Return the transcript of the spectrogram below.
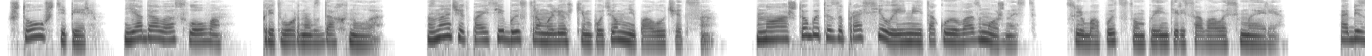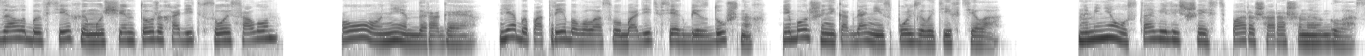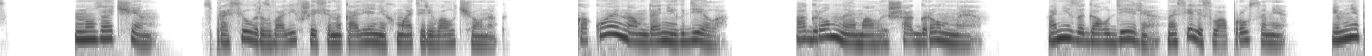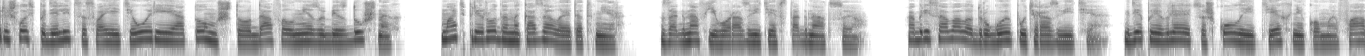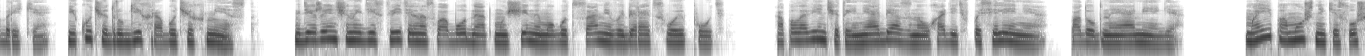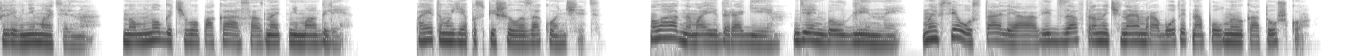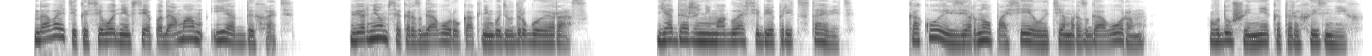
Что уж теперь, я дала слово, притворно вздохнула. Значит, пойти быстрым и легким путем не получится. Ну а что бы ты запросила, имея такую возможность? С любопытством поинтересовалась Мэри. Обязала бы всех и мужчин тоже ходить в свой салон? О, нет, дорогая, я бы потребовала освободить всех бездушных и больше никогда не использовать их тела. На меня уставились шесть пар ошарашенных глаз. «Ну зачем?» — спросил развалившийся на коленях матери волчонок. «Какое нам до них дело?» «Огромное, малыш, огромное». Они загалдели, насели с вопросами, и мне пришлось поделиться своей теорией о том, что, дав Элмезу бездушных, мать природа наказала этот мир, загнав его развитие в стагнацию. Обрисовала другой путь развития, где появляются школы и техникумы, фабрики и куча других рабочих мест, где женщины действительно свободны от мужчин и могут сами выбирать свой путь, а половинчатые не обязаны уходить в поселения, подобные Омеге. Мои помощники слушали внимательно, но много чего пока осознать не могли. Поэтому я поспешила закончить. «Ладно, мои дорогие, день был длинный. Мы все устали, а ведь завтра начинаем работать на полную катушку. Давайте-ка сегодня все по домам и отдыхать. Вернемся к разговору как-нибудь в другой раз. Я даже не могла себе представить, какое зерно посеяло тем разговором в душе некоторых из них.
